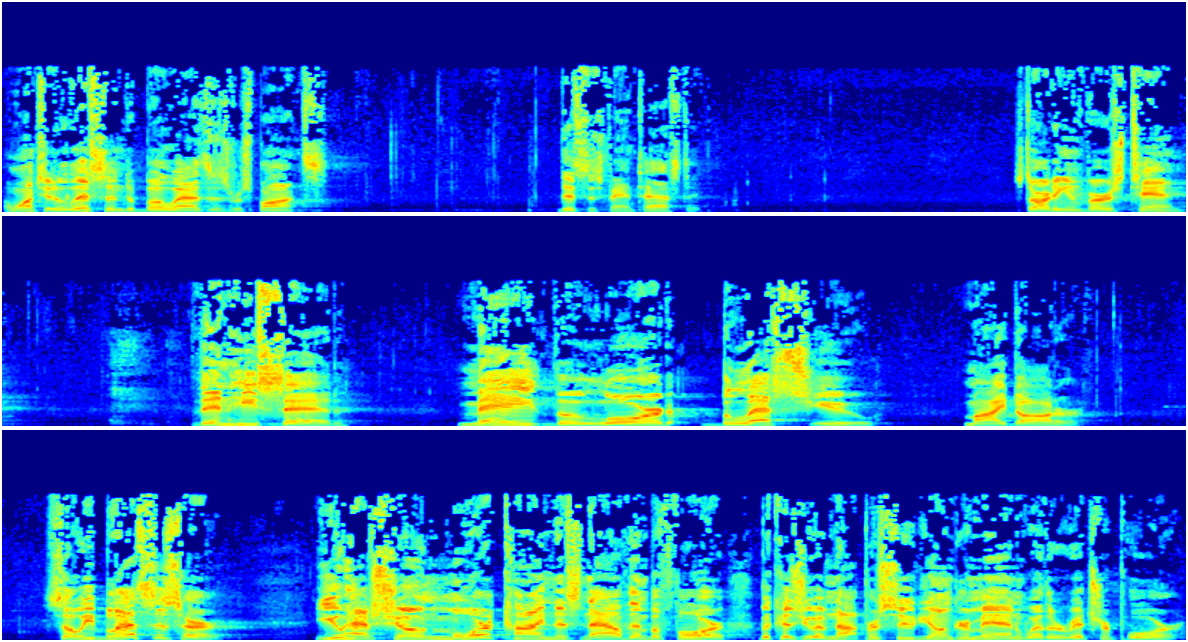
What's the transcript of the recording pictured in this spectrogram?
I want you to listen to Boaz's response. This is fantastic. Starting in verse 10. Then he said, May the Lord bless you, my daughter. So he blesses her. You have shown more kindness now than before because you have not pursued younger men, whether rich or poor.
